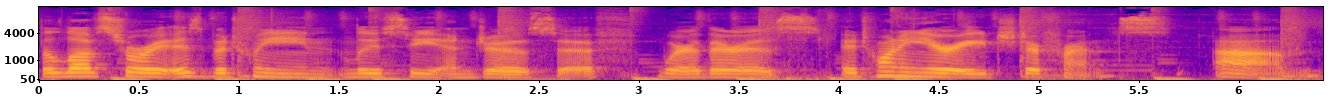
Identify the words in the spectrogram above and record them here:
the love story is between Lucy and Joseph, where there is a 20 year age difference. Um,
